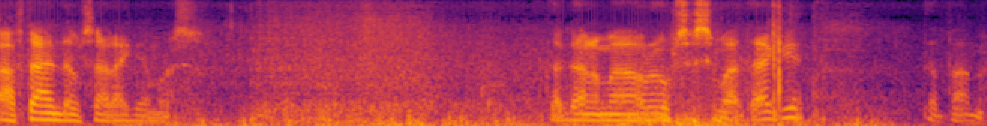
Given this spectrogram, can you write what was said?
Αυτά είναι τα ψαράκια μας. Θα κάνουμε ένα ωραίο ψησιματάκι. Τα πάμε.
